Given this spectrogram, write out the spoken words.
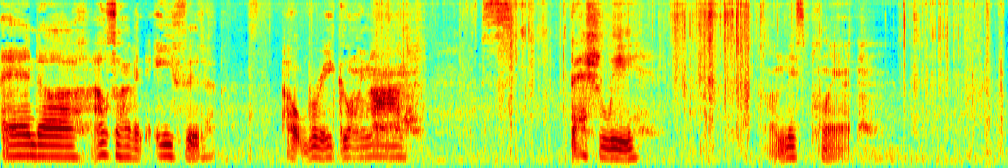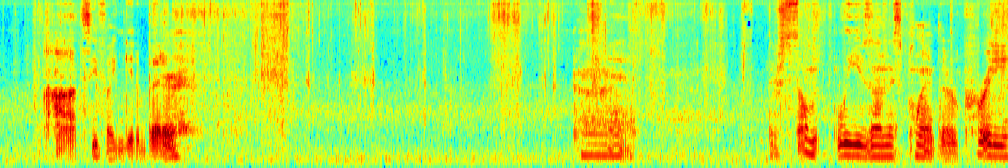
And uh, I also have an aphid outbreak going on, especially on this plant. Uh, let's see if I can get a better. Uh, there's some leaves on this plant that are pretty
